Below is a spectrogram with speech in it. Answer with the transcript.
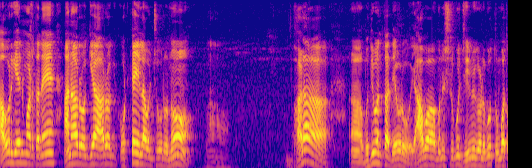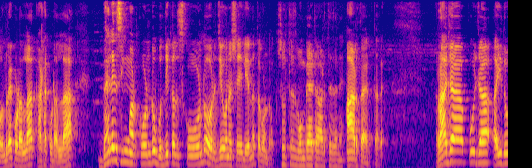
ಅವ್ರಿಗೇನು ಮಾಡ್ತಾನೆ? ಅನಾರೋಗ್ಯ ಆರೋಗ್ಯ ಕೊಟ್ಟೇ ಇಲ್ಲ ಒಂಚೂರು ಭಾಳ ಬಹಳ ಬುದ್ಧಿವಂತ ದೇವರು. ಯಾವ ಮನುಷ್ಯರಿಗೂ ಜೀವಿಗಳಿಗೂ ತುಂಬ ತೊಂದರೆ ಕೊಡಲ್ಲ ಕಾಟ ಕೊಡಲ್ಲ. ಬ್ಯಾಲೆನ್ಸಿಂಗ್ ಮಾಡಿಕೊಂಡು ಬುದ್ಧಿ ಕಲಿಸ್ಕೊಂಡು ಅವ್ರ ಜೀವನ ಶೈಲಿಯನ್ನು ತಗೊಂಡು ಸೂತ್ರದ ಬೊಂಬೆ ಆಟ ಆಡ್ತಾ ಇದ್ದಾನೆ. ಆಡ್ತಾ ಇರ್ತಾರೆ. ರಾಜ ಪೂಜಾ ಐದು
